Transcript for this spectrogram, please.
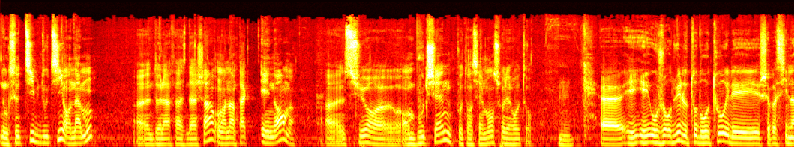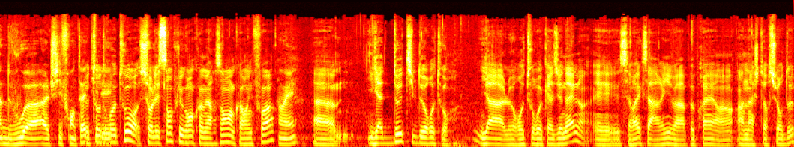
donc ce type d'outils en amont de la phase d'achat ont un impact énorme sur, en bout de chaîne potentiellement sur les retours. Hmm. Euh, et, aujourd'hui, le taux de retour, il est, je ne sais pas si l'un de vous a, le chiffre en tête. Le taux de retour, sur les 100 plus grands commerçants, encore une fois, euh, il y a deux types de retours. Il y a le retour occasionnel, et c'est vrai que ça arrive à à peu près un, acheteur sur deux,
